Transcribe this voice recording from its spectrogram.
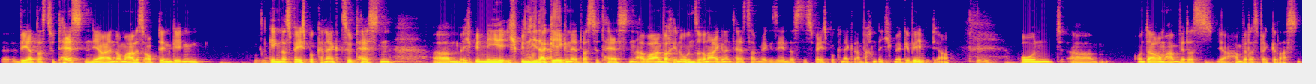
wert, das zu testen, ja, ein normales Opt-in gegen, gegen das Facebook Connect zu testen. Ähm, ich, bin nie, ich bin nie dagegen, etwas zu testen, aber einfach in unseren eigenen Tests haben wir gesehen, dass das Facebook Connect einfach nicht mehr gewinnt, ja. Mhm. Und, ähm, und darum haben wir das, ja, haben wir das weggelassen,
